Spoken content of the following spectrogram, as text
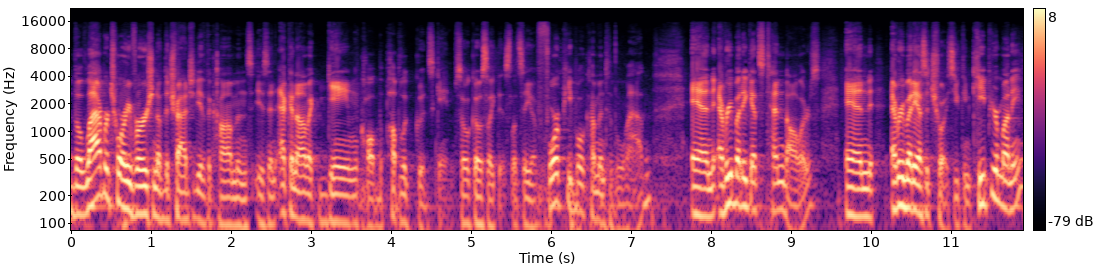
The laboratory version of the tragedy of the commons is an economic game called the public goods game. So it goes like this. Let's say you have four people come into the lab, and everybody gets $10, and everybody has a choice. You can keep your money,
